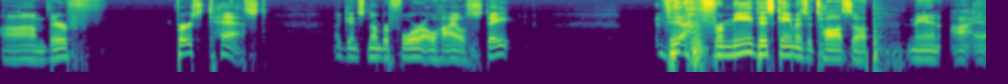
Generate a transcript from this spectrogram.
Um, their f- first test against number four Ohio State. The, for me, this game is a toss up. Man, I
